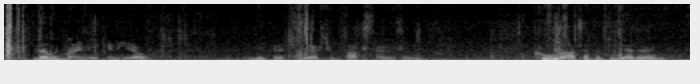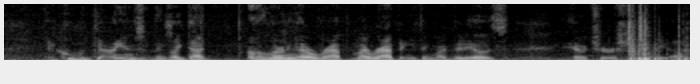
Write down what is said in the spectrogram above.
But I wouldn't mind making, you know, making a few extra bucks on some cool rocks I put together and, and cool medallions and things like that. I'm learning how to wrap my wrapping. You think my videos amateurish? My uh,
